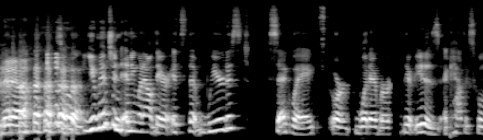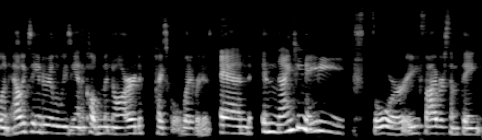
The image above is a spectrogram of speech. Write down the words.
yeah. so you mentioned anyone out there. It's the weirdest segue or whatever. There is a Catholic school in Alexandria, Louisiana called Menard High School, whatever it is. And in 1984, 85 or something,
